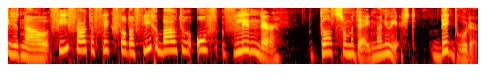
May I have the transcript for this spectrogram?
Is het nou vierfouter, flikvlodder, vliegenbouter of vlinder? Dat zometeen, maar nu eerst. Big Broeder.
